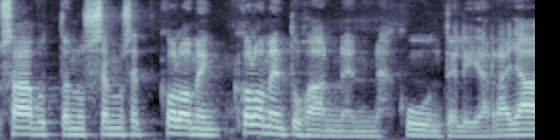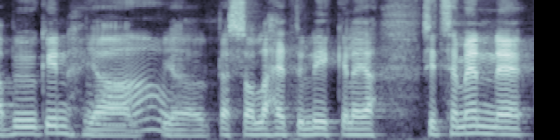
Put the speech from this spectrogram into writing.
saavuttanut semmoiset kolmen, kolmen tuhannen kuuntelijan rajapyykin, ja, wow. ja tässä on lähetty liikkeelle, ja sitten se menee,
